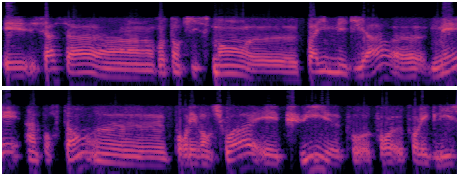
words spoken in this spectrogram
Et ça, ça a un retentissement pas immédiat, euh, mais important euh, pour les Vensois et puis euh, pour, pour, pour l'Église,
